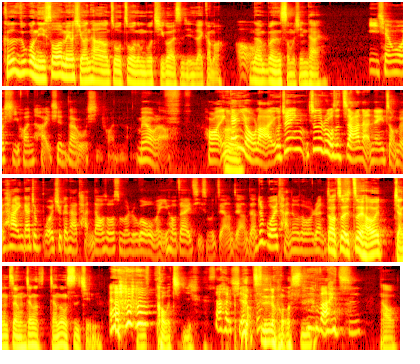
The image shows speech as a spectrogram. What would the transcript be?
可是如果你说没有喜欢他，然后做做那么多奇怪的事情，是在干嘛？哦那不能什么心态？以前我喜欢海，现在我喜欢没有啦。好啦，应该有啦。嗯、我觉得应就是如果是渣男那一种的，他应该就不会去跟他谈到说什么，如果我们以后在一起，什么怎样怎样怎样，就不会谈那么多认真。到最最好会讲这种这样讲这种事情，口急，傻笑，吃螺丝，白痴。好，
